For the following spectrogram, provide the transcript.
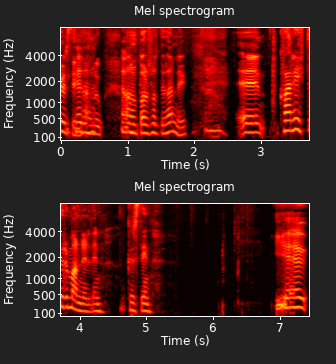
Kristín, það nú, nú bara svolítið þannig. Um, hvar hittur mannir þinn, Kristín? Ég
